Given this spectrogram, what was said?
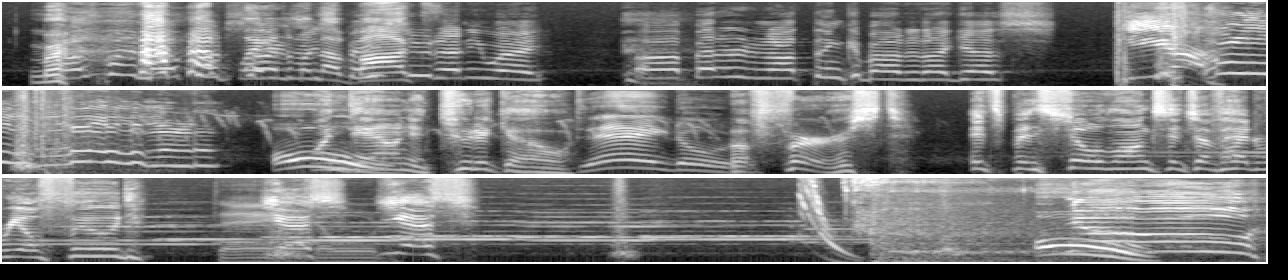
Mer- how's my mouth outside Players of in my the box. spacesuit anyway? Uh, better to not think about it, I guess. Yeah! Oh, One down and two to go. Dang, dude. But first, it's been so long since I've had real food. Dang, Yes, dude. yes. Oh, No!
